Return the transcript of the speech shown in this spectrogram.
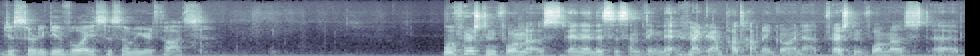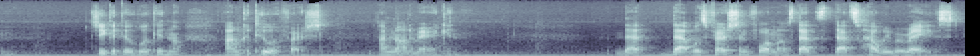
just sort of give voice to some of your thoughts? Well, first and foremost, and this is something that my grandpa taught me growing up. First and foremost, um, I'm Keetoowah first. I'm not American that that was first and foremost. That's that's how we were raised.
